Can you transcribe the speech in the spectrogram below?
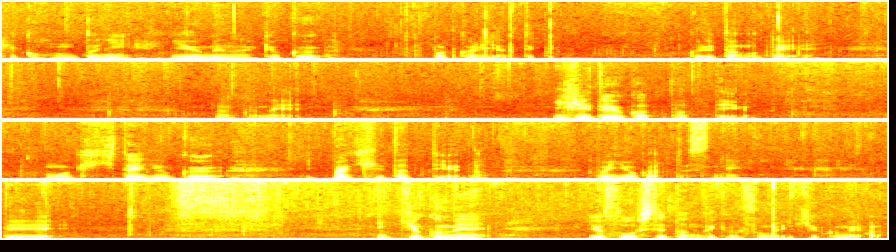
結構本当に有名な曲ばっかりやってくれたのでなんかね行けてよかったっていうもう聴きたい曲いっぱい聴けたっていうのはやっぱり良かったですね。で1曲目予想してたんだけどその1曲目が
